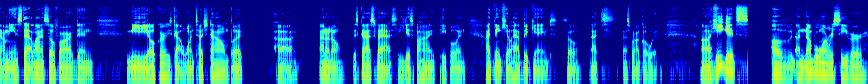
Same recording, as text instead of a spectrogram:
I mean, his stat line so far have been mediocre. He's got one touchdown, but uh, I don't know. This guy's fast. He gets behind people, and I think he'll have big games. So that's that's what I'll go with. Uh, he gets of a number one receiver.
